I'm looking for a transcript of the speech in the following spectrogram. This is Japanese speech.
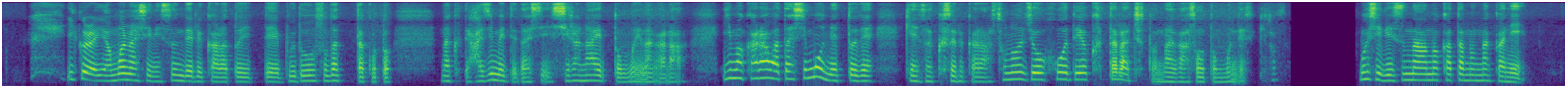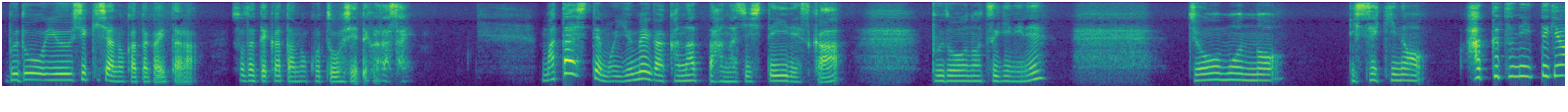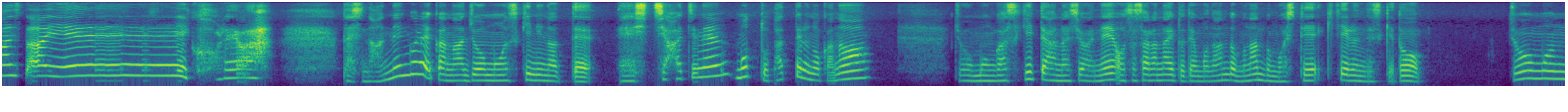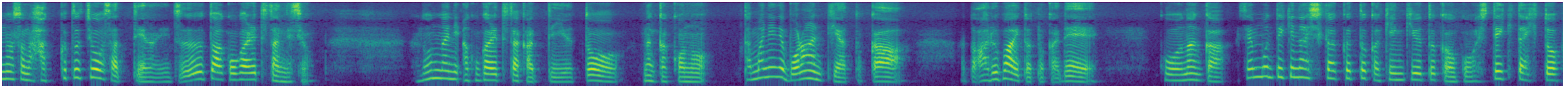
いくら山梨に住んでるからといって、ぶどう育てたことなくて初めてだし、知らないと思いながら、今から私もネットで検索するから、その情報でよかったらちょっと流そうと思うんですけど。もしリスナーの方の中に、ぶどう有識者の方がいたら、育て方のコツを教えてください。またしても夢が叶った話していいですか？ぶどうの次にね、縄文の遺跡の発掘に行ってきましたイエーイこれは、私何年ぐらいかな縄文好きになって。えー、7、8年もっと経ってるのかな縄文が好きって話はね、おささらないとでも何度も何度もしてきてるんですけど、縄文のその発掘調査っていうのにずっと憧れてたんですよ。どんなに憧れてたかっていうと、なんかこの、たまにね、ボランティアとか、あとアルバイトとかで、こうなんか、専門的な資格とか研究とかをこうしてきた人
